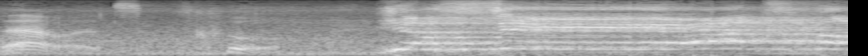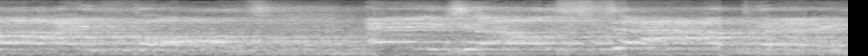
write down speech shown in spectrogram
That was cool. You see, it's my fault. Angel stabbing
